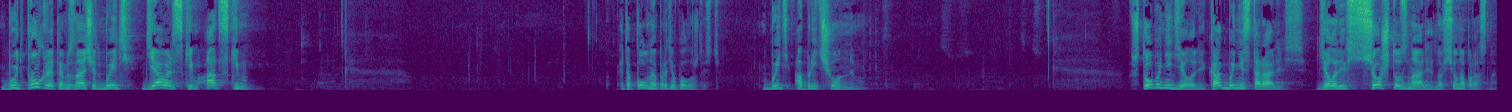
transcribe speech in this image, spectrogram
быть проклятым значит быть дьявольским, адским. Это полная противоположность. Быть обреченным. Что бы ни делали, как бы ни старались, делали все, что знали, но все напрасно.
